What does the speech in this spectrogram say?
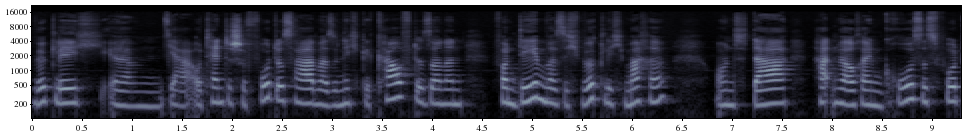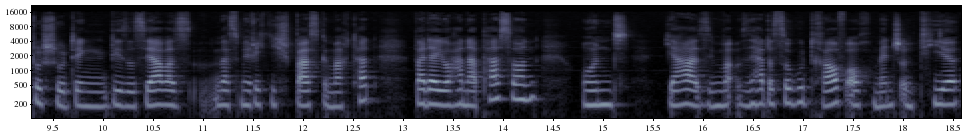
wirklich ähm, ja authentische Fotos haben, also nicht gekaufte, sondern von dem, was ich wirklich mache. Und da hatten wir auch ein großes Fotoshooting dieses Jahr, was, was mir richtig Spaß gemacht hat, bei der Johanna Passon. Und ja, sie, sie hat es so gut drauf, auch Mensch und Tier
